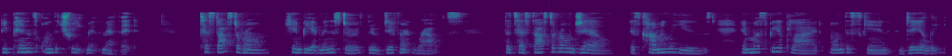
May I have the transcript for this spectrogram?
depends on the treatment method. Testosterone can be administered through different routes. The testosterone gel is commonly used and must be applied on the skin daily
